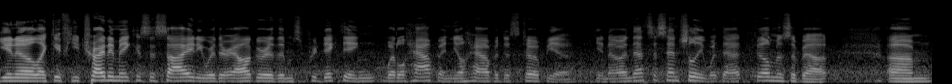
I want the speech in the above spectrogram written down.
you know, like if you try to make a society where there are algorithms predicting what'll happen, you'll have a dystopia, you know, and that's essentially what that film is about. Um,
